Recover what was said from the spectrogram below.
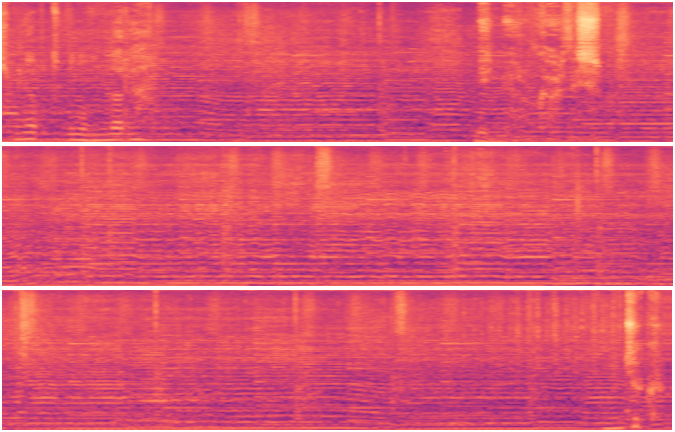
Kim yaptı bunu onlara? Bilmiyorum kardeşim. Boncuk.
